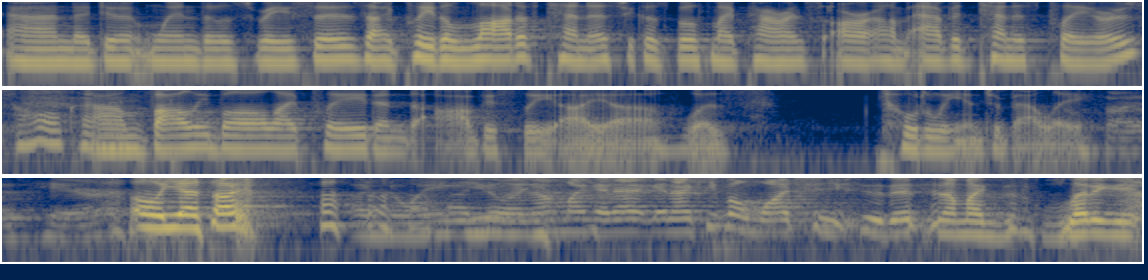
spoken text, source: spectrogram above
and I didn't win those races. I played a lot of tennis because both my parents are um, avid tennis players. Oh, okay. Um, volleyball I played, and obviously I uh, was totally into ballet. Sorry, this hair Oh yes, I. annoying you, and I'm like, and I, and I keep on watching you do this, and I'm like, just letting it.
